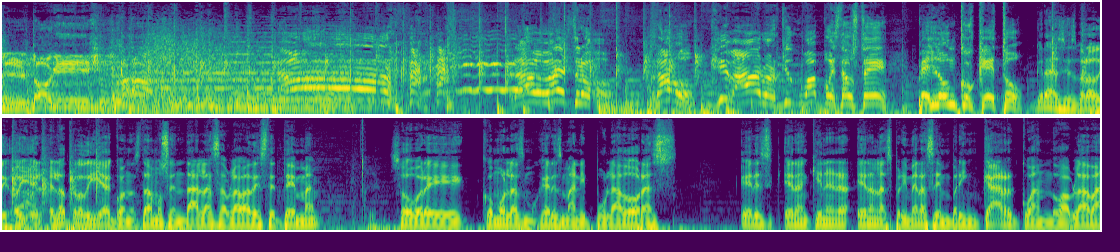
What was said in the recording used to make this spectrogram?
el doggy. ¡Bravo, maestro! ¡Bravo! ¡Qué bárbaro! ¡Qué guapo está usted! Pelón coqueto. Gracias, Brody. Oye, el, otro día cuando estábamos en Dallas hablaba de este tema sobre cómo las mujeres manipuladoras eres, eran quien eran las primeras en brincar cuando hablaba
